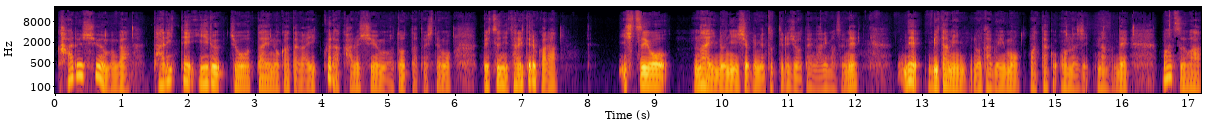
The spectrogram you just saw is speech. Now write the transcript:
カルシウムが足りている状態の方がいくらカルシウムを取ったとしても別に足りてるから必要ないのに一生懸命取ってる状態になりますよね。で、ビタミンの類も全く同じなので、まずは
